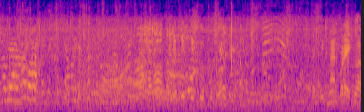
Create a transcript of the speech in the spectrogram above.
เอายามาบ่ มันเป็น สิบสิบสุดโอ้ยงานก็ได้ด้วย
